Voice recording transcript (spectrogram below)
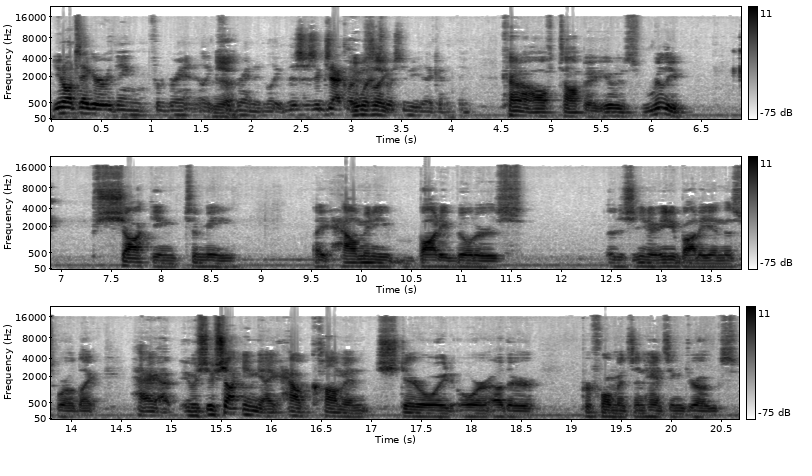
You don't take everything for granted. Like Yeah. for granted. Like this is exactly It what it's like- supposed to be. That kind of thing. kind of off topic. It was really shocking to me, like how many bodybuilders, or just you know anybody in this world, like it was just shocking like how common steroid or other performance enhancing drugs,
